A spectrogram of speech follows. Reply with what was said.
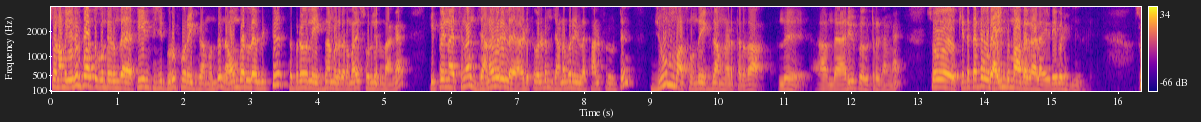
ஸோ நம்ம எதிர்பார்த்து கொண்டிருந்த டிஎன்பிசி குரூப் ஃபோர் எக்ஸாம் வந்து நவம்பரில் விட்டு பிப்ரவரியில் எக்ஸாம் எழுதுற மாதிரி சொல்லியிருந்தாங்க. இப்போ என்னாச்சுன்னா ஜனவரியில் அடுத்த வருடம் ஜனவரியில் கால்ஃபர் விட்டு ஜூன் மாதம் வந்து எக்ஸாம் நடத்துறதா வந்து அந்த அறிவிப்பை விட்டுருக்காங்க. ஸோ கிட்டத்தட்ட ஒரு ஐந்து மாத கால இடைவெளிகள் இருக்கு. ஸோ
